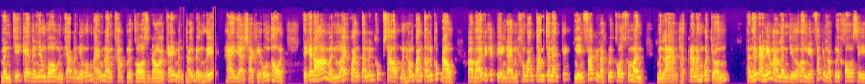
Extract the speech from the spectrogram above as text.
Mình chỉ kêu bệnh nhân vô, mình cho bệnh nhân uống 75 gram glucose, rồi cái mình thử đường huyết 2 giờ sau khi uống thôi. Thì cái đó mình mới quan tâm đến khúc sau, mình không quan tâm đến khúc đầu. Và bởi vì cái tiền đề mình không quan tâm cho nên cái nghiệm pháp dung glucose của mình mình làm thật ra nó không có chuẩn. Thành thứ ra nếu mà mình dựa vào nghiệm pháp dung glucose thì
